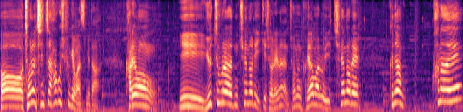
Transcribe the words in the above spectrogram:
어, 저는 진짜 하고 싶은 게 많습니다. 가령 이 유튜브라는 채널이 있기 전에는 저는 그야말로 이 채널에 그냥 하나의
